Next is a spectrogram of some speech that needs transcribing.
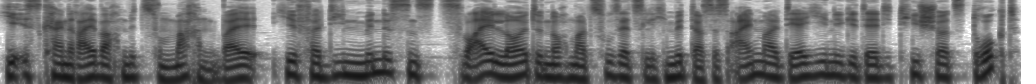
hier ist kein Reibach mitzumachen, weil hier verdienen mindestens zwei Leute nochmal zusätzlich mit. Das ist einmal derjenige, der die T-Shirts druckt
